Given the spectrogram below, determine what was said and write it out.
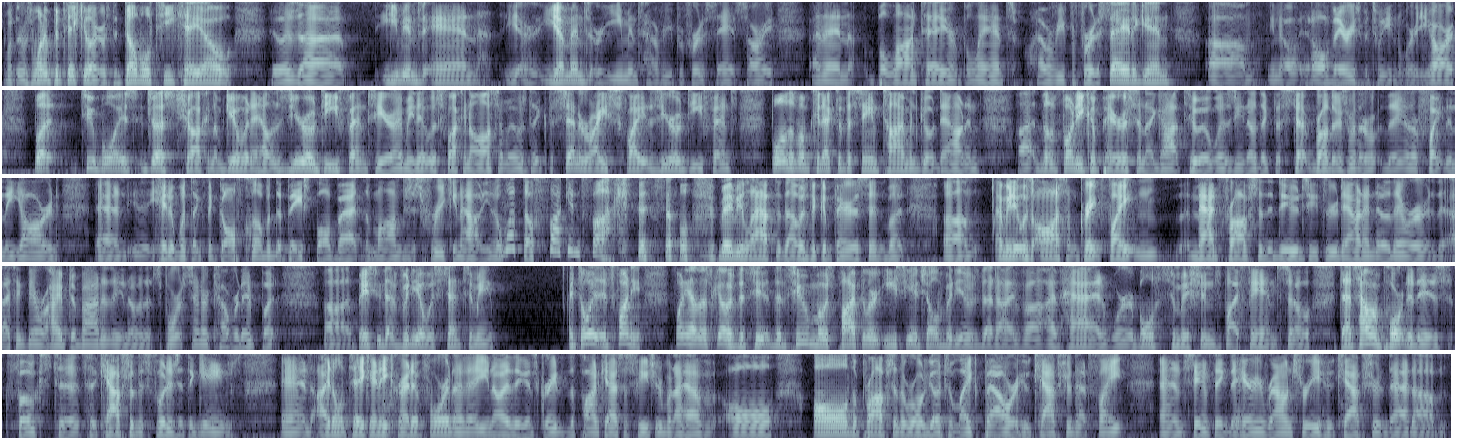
but there was one in particular. It was the double tko it was uh and Yemens or Yemens, however you prefer to say it. Sorry, and then Belante or Belant, however you prefer to say it again. Um, you know, it all varies between where you are. But two boys just chucking them, giving it hell. Zero defense here. I mean, it was fucking awesome. It was like the center ice fight, zero defense. Both of them connect at the same time and go down. And uh, the funny comparison I got to it was, you know, like the stepbrothers where they're they're fighting in the yard and hit him with like the golf club with the baseball bat, and the mom's just freaking out. You know, what the fucking fuck? so made me laugh that that was the comparison. But um, I mean, it was awesome, great fight, and mad props to the dudes who threw down. I know they were, I think they were hyped about it. You know, that SportsCenter covered it, but uh, basically that video was sent to me it's always it's funny, funny how this goes. The two the two most popular ECHL videos that I've uh, I've had were both submissions by fans. So that's how important it is, folks, to to capture this footage at the games. And I don't take any credit for it. I you know I think it's great that the podcast is featured, but I have all all the props in the world go to Mike Bower who captured that fight, and same thing to Harry Roundtree who captured that um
